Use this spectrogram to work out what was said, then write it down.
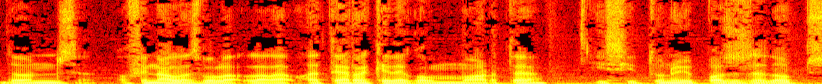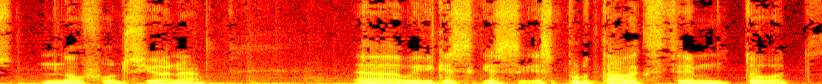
doncs al final la, la, la terra queda com morta i si tu no hi poses adobs no funciona uh, vull dir que és, és, és portar a l'extrem tot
